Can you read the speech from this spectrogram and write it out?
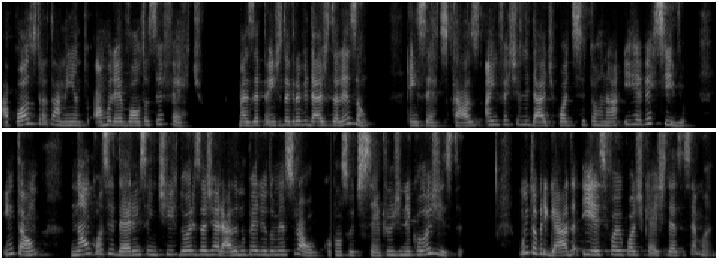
após o tratamento, a mulher volta a ser fértil, mas depende da gravidade da lesão. Em certos casos, a infertilidade pode se tornar irreversível. Então, não considerem sentir dor exagerada no período menstrual. Consulte sempre um ginecologista. Muito obrigada e esse foi o podcast dessa semana.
